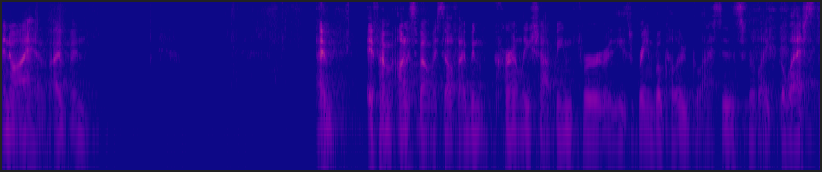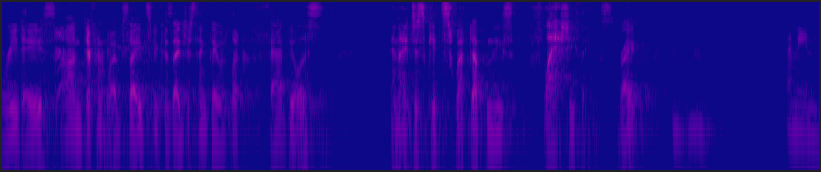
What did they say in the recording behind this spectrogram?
I know I have. I've been I'm if I'm honest about myself, I've been currently shopping for these rainbow colored glasses for like the last three days on different websites because I just think they would look fabulous. And I just get swept up in these flashy things, right? Mm-hmm. I mean,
